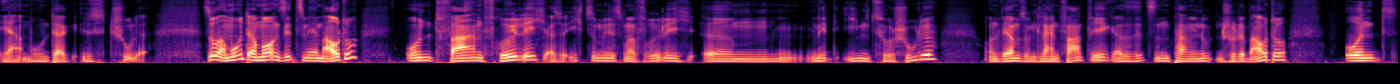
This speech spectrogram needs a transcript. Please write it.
ja, Montag ist Schule. So, am Montagmorgen sitzen wir im Auto und fahren fröhlich, also ich zumindest mal fröhlich, ähm, mit ihm zur Schule. Und wir haben so einen kleinen Fahrtweg, also sitzen ein paar Minuten schon im Auto. Und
